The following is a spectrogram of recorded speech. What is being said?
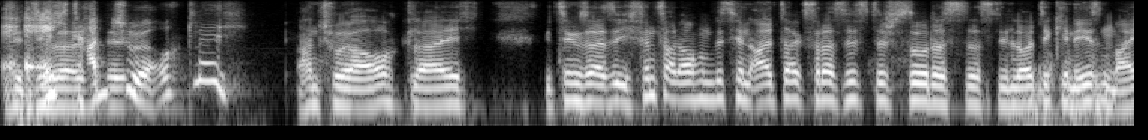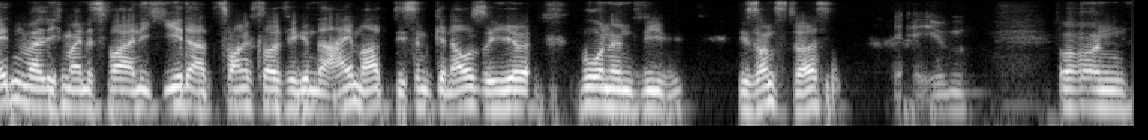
Echt? Handschuhe auch gleich? Handschuhe auch gleich. Beziehungsweise ich finde es halt auch ein bisschen alltagsrassistisch so, dass, dass die Leute Chinesen meiden, weil ich meine, es war ja nicht jeder zwangsläufig in der Heimat. Die sind genauso hier wohnend wie, wie sonst was. Ja, eben. Und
